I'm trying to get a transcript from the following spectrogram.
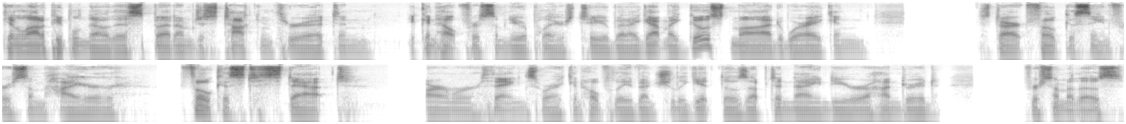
can a lot of people know this but i'm just talking through it and it can help for some newer players too. But i got my ghost mod where i can start focusing for some higher focused stat armor things where i can hopefully eventually get those up to 90 or 100 for some of those.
